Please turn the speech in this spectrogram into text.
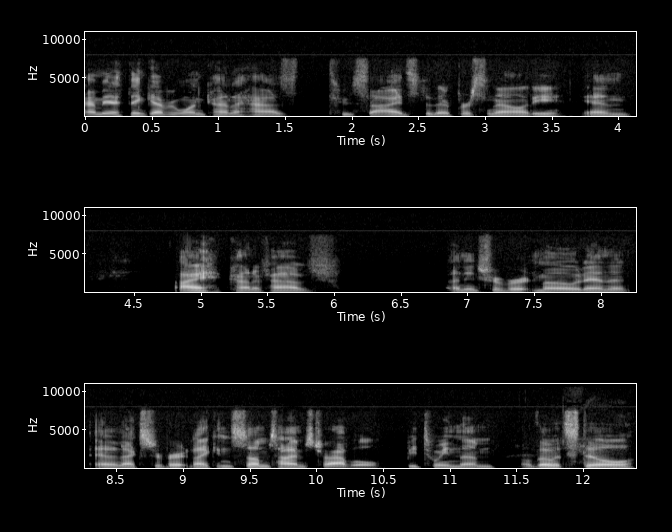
I mean, I think everyone kind of has two sides to their personality, and I kind of have an introvert mode and, a, and an extrovert, and I can sometimes travel between them. Although it's still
